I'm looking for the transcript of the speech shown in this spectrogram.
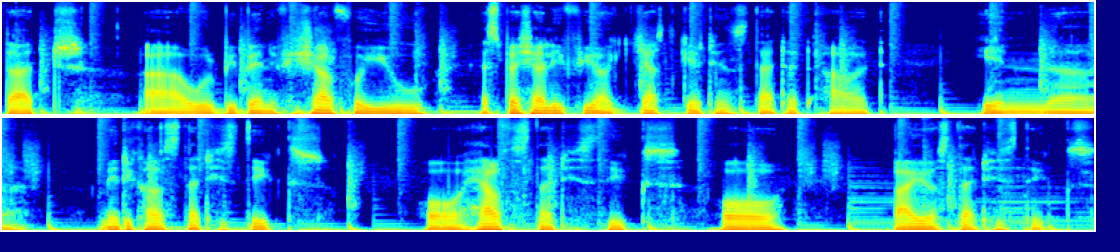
that uh, will be beneficial for you, especially if you are just getting started out in uh, medical statistics or health statistics or biostatistics.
